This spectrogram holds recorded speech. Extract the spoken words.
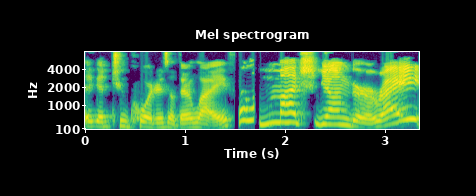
a good two quarters of their life. Much younger, right?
